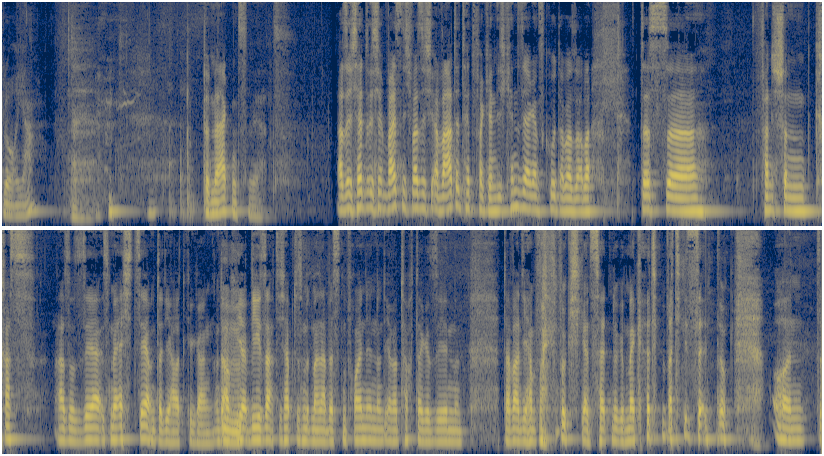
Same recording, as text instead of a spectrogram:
Gloria. bemerkenswert. Also ich hätte, ich weiß nicht, was ich erwartet hätte Candy. Ich kenne sie ja ganz gut, aber so, aber das äh, fand ich schon krass. Also sehr, ist mir echt sehr unter die Haut gegangen. Und auch hier, wie gesagt, ich habe das mit meiner besten Freundin und ihrer Tochter gesehen und da waren die haben wirklich die ganze Zeit nur gemeckert über die Sendung und äh,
